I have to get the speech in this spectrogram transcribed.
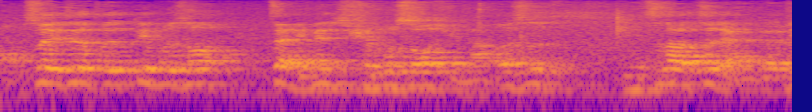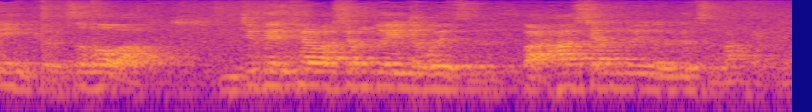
哦，所以这个不是并不是说在里面全部搜寻啊，而是你知道这两个 link 之后啊，你就可以跳到相对应的位置，把它相对应的这个值码改掉。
